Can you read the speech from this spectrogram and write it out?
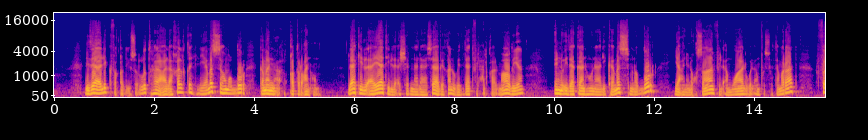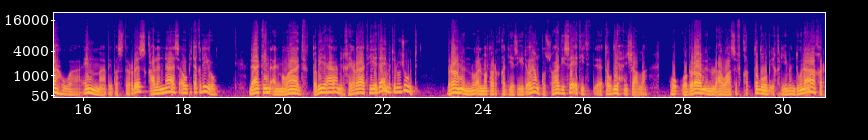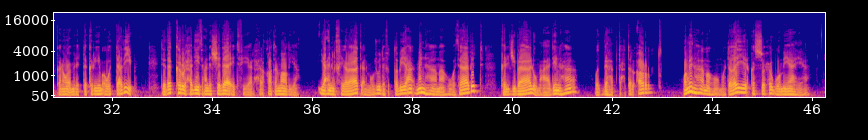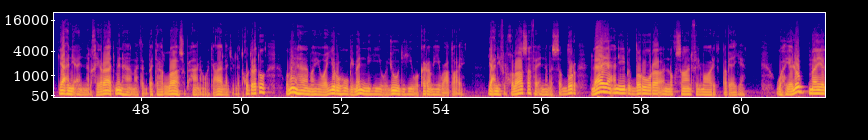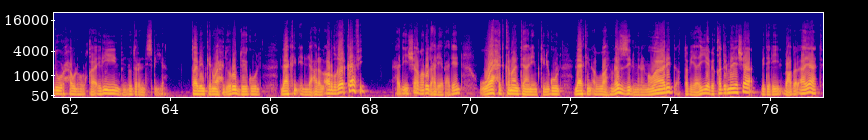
لذلك فقد يسلطها على خلقه ليمسهم الضر كمنع القطر عنهم. لكن الآيات اللي أشرنا لها سابقا وبالذات في الحلقة الماضية أنه إذا كان هنالك مس من الضر يعني نقصان في الأموال والأنفس والثمرات فهو إما ببسط الرزق على الناس أو بتقديره. لكن المواد في الطبيعة من خيرات هي دائمة الوجود برغم أنه المطر قد يزيد أو ينقص وهذه سيأتي توضيح إن شاء الله. وبرغم أن العواصف قد تضرب إقليما دون آخر كنوع من التكريم أو التعذيب تذكروا الحديث عن الشدائد في الحلقات الماضية. يعني الخيرات الموجودة في الطبيعة منها ما هو ثابت كالجبال ومعادنها والذهب تحت الأرض ومنها ما هو متغير كالسحب ومياهها. يعني أن الخيرات منها ما ثبتها الله سبحانه وتعالى جلت قدرته ومنها ما يغيره بمنه وجوده وكرمه وعطائه. يعني في الخلاصة فإن مس الضر لا يعني بالضرورة النقصان في الموارد الطبيعية. وهي لب ما يدور حوله القائلين بالندرة النسبية. طيب يمكن واحد يرد ويقول لكن إلا على الأرض غير كافي. هذه إن شاء الله نرد عليها بعدين. واحد كمان تاني يمكن يقول لكن الله ينزل من الموارد الطبيعية بقدر ما يشاء بدليل بعض الآيات.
